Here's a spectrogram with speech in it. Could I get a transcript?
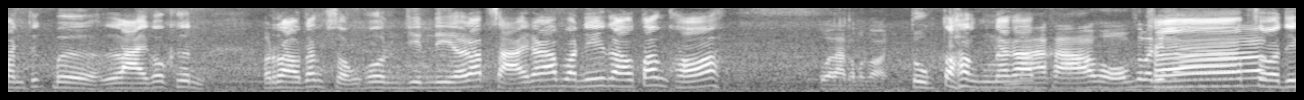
บันทึกเบอร์ไลน์ก็ขึ้น เราทั้งสองคนยินดีรับสายนะครับ วันนี้เราต้องขอตัวลากันมาก่อนถูกต้องนะครับ นะครับผม สวัสคดีรครัับบสวัสดี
